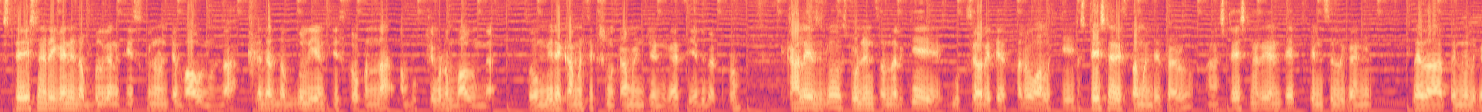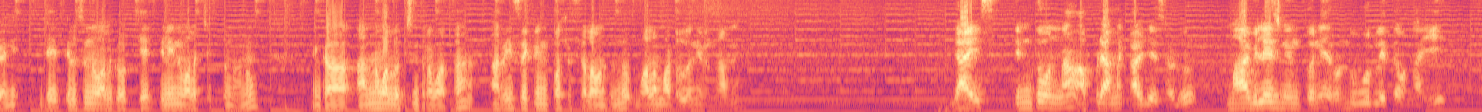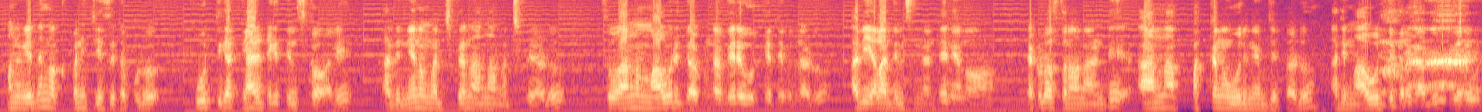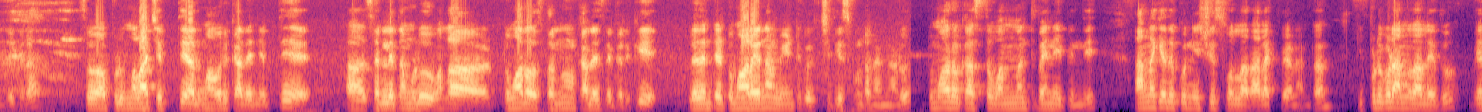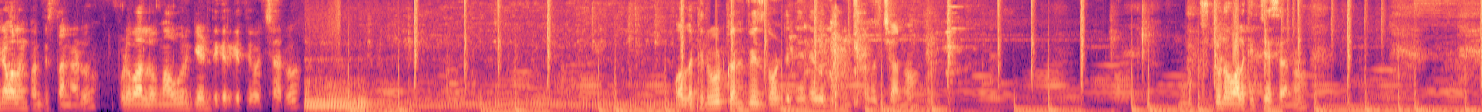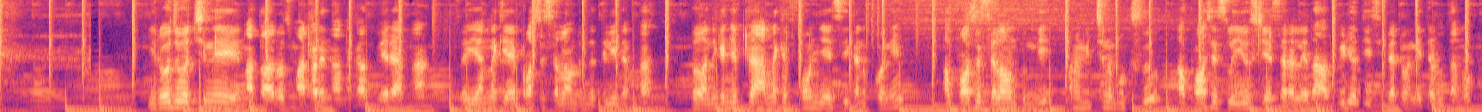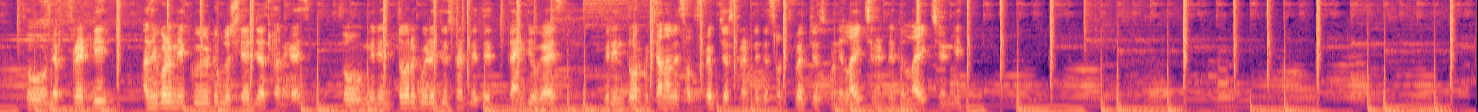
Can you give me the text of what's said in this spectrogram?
స్టేషనరీ కానీ డబ్బులు కానీ తీసుకుని ఉంటే బాగుందా లేదా డబ్బులు ఏం తీసుకోకుండా ఆ బుక్స్ ఇవ్వడం బాగుందా? సో మీరే కామెంట్ సెక్షన్లో కామెంట్ చేయండి కానీ ఏది బెటర్ కాలేజీలో స్టూడెంట్స్ అందరికీ బుక్స్ ఎవరైతే ఇస్తారో వాళ్ళకి స్టేషనరీ ఇస్తామని చెప్పారు. స్టేషనరీ అంటే పెన్సిల్ కానీ లేదా పెన్నులు కానీ అంటే తెలిసిన వాళ్ళకి ఓకే తెలియని వాళ్ళకి చెప్తున్నాను. ఇంకా అన్న వాళ్ళు వచ్చిన తర్వాత ఆ రీసైక్లింగ్ ప్రాసెస్ ఎలా ఉంటుందో వాళ్ళ మాటల్లోనే విన్నాము గాయస్ తింటూ ఉన్నా అప్పుడే అన్న కాల్ చేశాడు. మా విలేజ్ నేమ్తోనే రెండు ఊర్లు అయితే ఉన్నాయి. మనం ఏదైనా ఒక పని చేసేటప్పుడు పూర్తిగా క్లారిటీగా తెలుసుకోవాలి. అది నేను మర్చిపోయాను అన్న మర్చిపోయాడు. సో అన్న మా ఊరికి కాకుండా వేరే ఊరికి అయితే వెళ్ళాడు. అది ఎలా తెలిసిందంటే నేను ఎక్కడ వస్తున్నాను అంటే ఆ అన్న పక్కన ఊరి నేమ్ చెప్పాడు. అది మా ఊరి దగ్గర కాదు వేరే ఊరి దగ్గర. సో అప్పుడు మళ్ళా చెప్తే అది మా ఊరి కాదని చెప్తే సర్లే తమ్ముడు మళ్ళా టుమారో వస్తాను కాలేజ్ దగ్గరికి. లేదంటే టుమారో అయినా మీ ఇంటికి వచ్చి తీసుకుంటాను అన్నాడు. టుమారో కాస్త వన్ మంత్ పైన అయిపోయింది. అన్నకేదో కొన్ని ఇష్యూస్ వల్ల రాలేకపోయాడంట. ఇప్పుడు కూడా అన్న రాలేదు. వేరే వాళ్ళని పంపిస్తున్నాడు ఇప్పుడు వాళ్ళు మా ఊరి గేట్ దగ్గరికి అయితే వచ్చారు. వాళ్ళకి రూట్ కన్ఫ్యూజ్గా ఉంటే నేనే వెళ్ళి పిలుచుకొని వచ్చాను. బుక్స్ కూడా వాళ్ళకి ఇచ్చేసాను. ఈరోజు వచ్చింది నాతో ఆ రోజు మాట్లాడింది అన్న కాదు వేరే అన్న. సో ఈ అన్నకి ఏ ప్రాసెస్ ఎలా ఉంటుందో తెలియదంట. సో అందుకని చెప్పి ఆ అన్నకి ఫోన్ చేసి కనుక్కొని ఆ ప్రాసెస్ ఎలా ఉంటుంది మనం ఇచ్చిన బుక్స్ ఆ ప్రాసెస్లో యూస్ చేశారా లేదా ఆ వీడియో తీసి పెట్టమని అయితే అడుగుతాను. సో డెఫినెట్లీ అది కూడా మీకు యూట్యూబ్లో షేర్ చేస్తాను గైస్ సో మీరు ఇంతవరకు వీడియో చూసినట్లయితే థ్యాంక్ యూ గైస్ మీరు ఇంతవరకు ఛానల్ని సబ్స్క్రైబ్ చేసుకున్నట్లయితే సబ్స్క్రైబ్ చేసుకోండి లైక్ చేయనట్లయితే లైక్ చేయండి.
